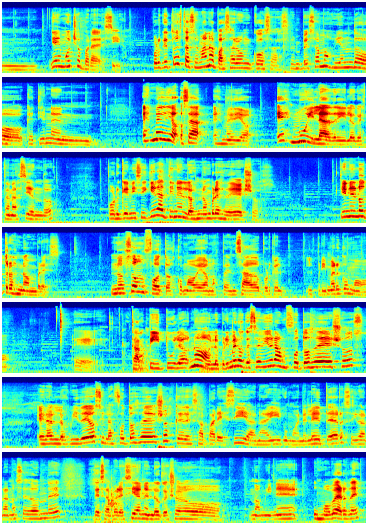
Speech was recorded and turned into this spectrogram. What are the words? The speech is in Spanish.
y hay mucho para decir. Porque toda esta semana pasaron cosas. Empezamos viendo que tienen... Es medio, o sea, es medio... Es muy ladri lo que están haciendo. Porque ni siquiera tienen los nombres de ellos. Tienen otros nombres. No son fotos como habíamos pensado, porque el, el primer como eh, capítulo... No, lo primero que se vio eran fotos de ellos, eran los videos y las fotos de ellos que desaparecían ahí como en el éter, se iban a no sé dónde, desaparecían en lo que yo nominé humo verde.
